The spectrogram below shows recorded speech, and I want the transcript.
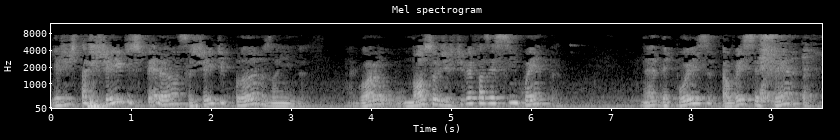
E a gente está cheio de esperança, cheio de planos ainda. Agora, o nosso objetivo é fazer 50. Né? Depois, talvez 60.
